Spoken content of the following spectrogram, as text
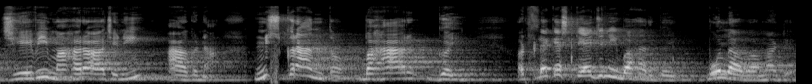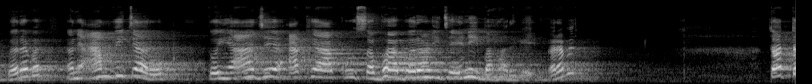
જેવી મહારાજની આજ્ઞા નિષ્ક્રાંત બહાર ગઈ. એટલે કે સ્ટેજની બહાર ગઈ બોલાવવા માટે. બરાબર? અને આમ વિચારો, તો અહીંયા જે આખે આખું સભા ભરાણી છે એની બહાર ગઈ. બરાબર? તત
